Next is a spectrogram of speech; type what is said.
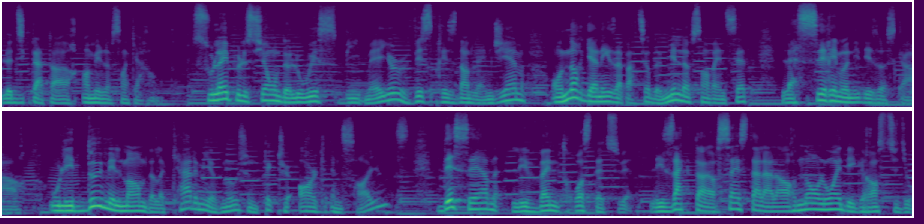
Le Dictateur en 1940. Sous l'impulsion de Louis B. Mayer, vice-président de la MGM, on organise à partir de 1927 la cérémonie des Oscars, où les 2000 membres de l'Academy of Motion Picture Art and Science décernent les 23 statuettes. Les acteurs s'installent alors non loin des grands studios,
